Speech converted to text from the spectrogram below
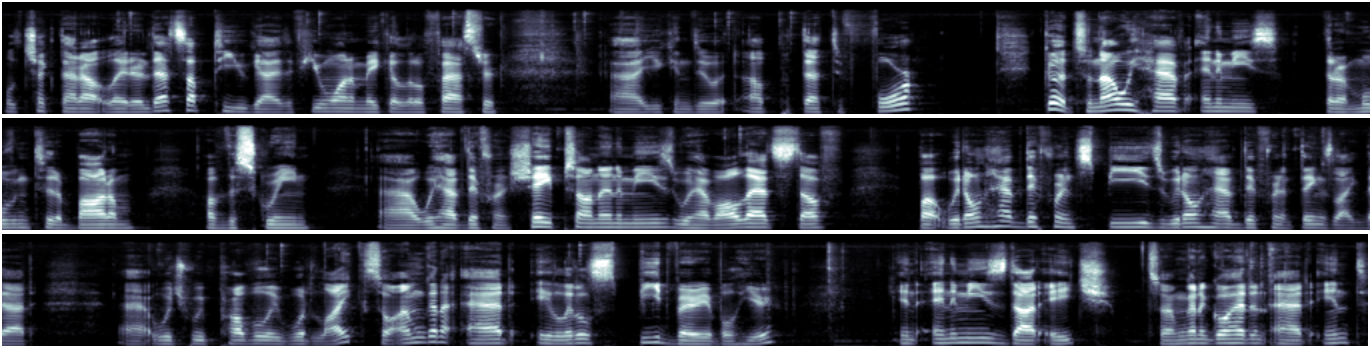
We'll check that out later. That's up to you guys. If you want to make it a little faster, uh, you can do it. I'll put that to 4. Good. So now we have enemies that are moving to the bottom of the screen. Uh, we have different shapes on enemies. We have all that stuff. But we don't have different speeds. We don't have different things like that, uh, which we probably would like. So I'm going to add a little speed variable here in enemies.h. So I'm going to go ahead and add int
